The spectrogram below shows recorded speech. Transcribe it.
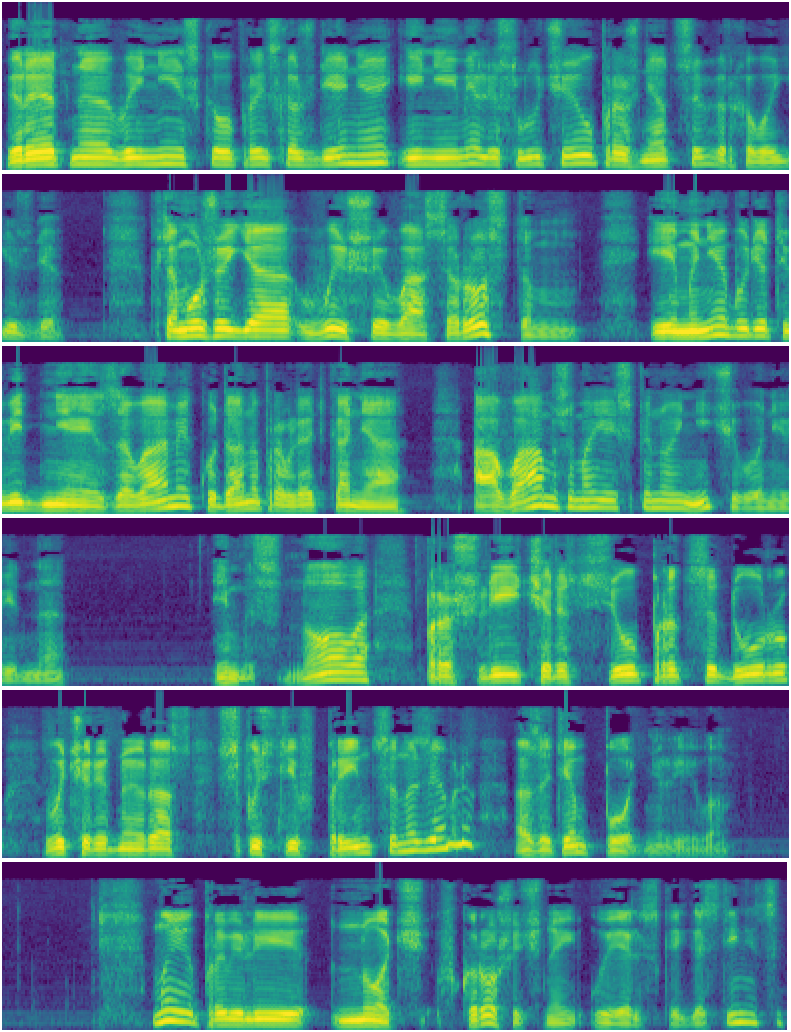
Вероятно, вы низкого происхождения и не имели случая упражняться в верховой езде. К тому же я выше вас ростом, и мне будет виднее за вами, куда направлять коня, а вам за моей спиной ничего не видно». И мы снова прошли через всю процедуру, в очередной раз спустив принца на землю, а затем подняли его. Мы провели ночь в крошечной уэльской гостинице.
